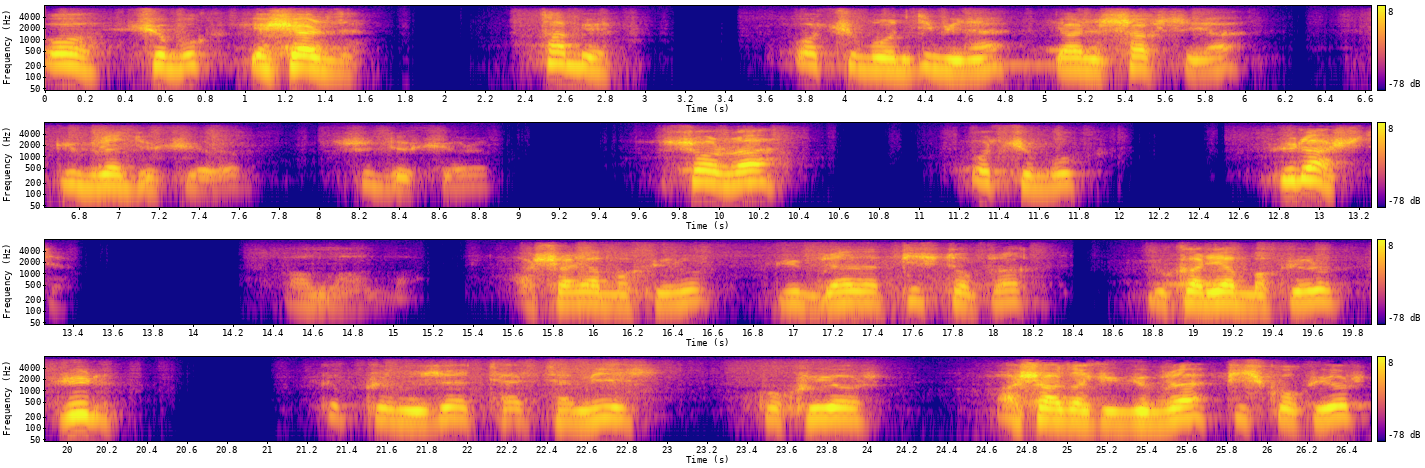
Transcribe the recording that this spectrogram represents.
o çubuk yeşerdi. Tabii o çubuğun dibine yani saksıya gübre döküyorum. Su döküyorum. Sonra o çubuk gül açtı. Allah Allah. Aşağıya bakıyorum. Gübre ve pis toprak. Yukarıya bakıyorum. Gül. Kıpkırmızı, tertemiz kokuyor. Aşağıdaki gübre pis kokuyor.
